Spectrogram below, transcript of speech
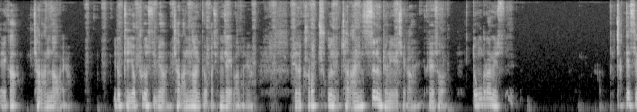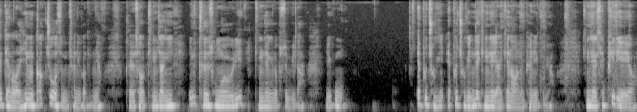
애가 잘 안 나와요. 이렇게 옆으로 쓰면 잘 안 나오는 경우가 굉장히 많아요. 그래서 가로축은 잘 안 쓰는 편이에요, 제가. 그래서 동그라미 작게 쓸 때마다 힘을 꽉 주고 쓰는 편이거든요. 그래서 굉장히 잉크 소모율이 굉장히 높습니다. 그리고 F촉이, F촉인데 굉장히 얇게 나오는 편이고요. 굉장히 새필이에요.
